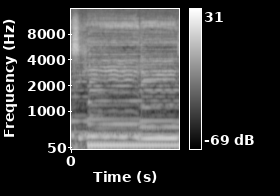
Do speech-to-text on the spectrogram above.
These giddy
